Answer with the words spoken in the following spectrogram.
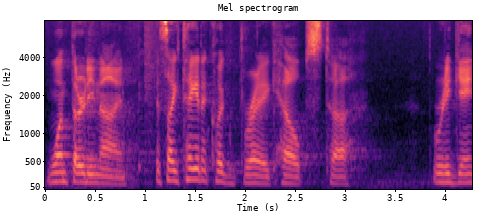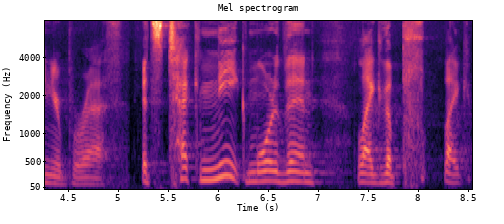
139. It's like taking a quick break helps to regain your breath. It's technique more than like the like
